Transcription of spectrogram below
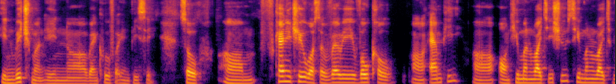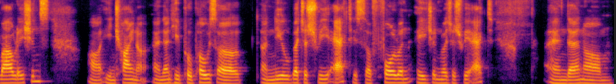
in Richmond in uh, Vancouver in BC. So um, Kenny Chiu was a very vocal uh, MP uh, on human rights issues, human rights violations uh, in China, and then he proposed a, a new registry act. It's a Foreign Agent Registry Act, and then um,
